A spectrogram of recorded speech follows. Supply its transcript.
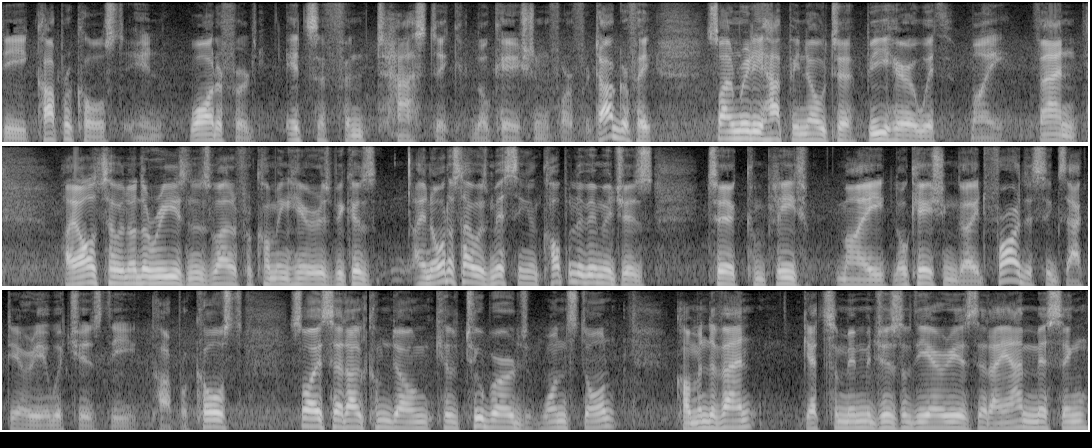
the Copper Coast in Waterford. It's a fantastic location for photography. So I'm really happy now to be here with my van. I also, another reason as well for coming here is because I noticed I was missing a couple of images to complete my location guide for this exact area, which is the Copper Coast. So I said I'll come down, kill two birds, one stone, come in the van, get some images of the areas that I am missing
